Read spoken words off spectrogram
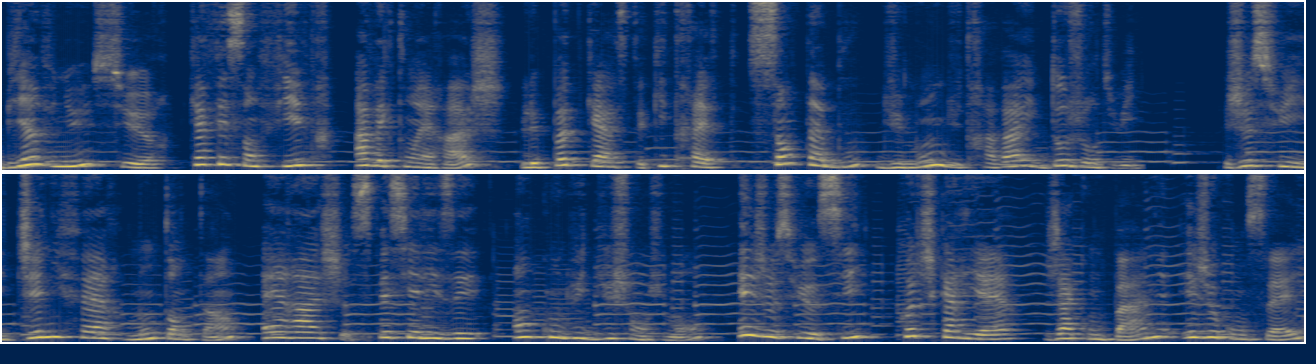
Bienvenue sur Café sans filtre avec ton RH, le podcast qui traite sans tabou du monde du travail d'aujourd'hui. Je suis Jennifer Montantin, RH spécialisée en conduite du changement et je suis aussi coach carrière. J'accompagne et je conseille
